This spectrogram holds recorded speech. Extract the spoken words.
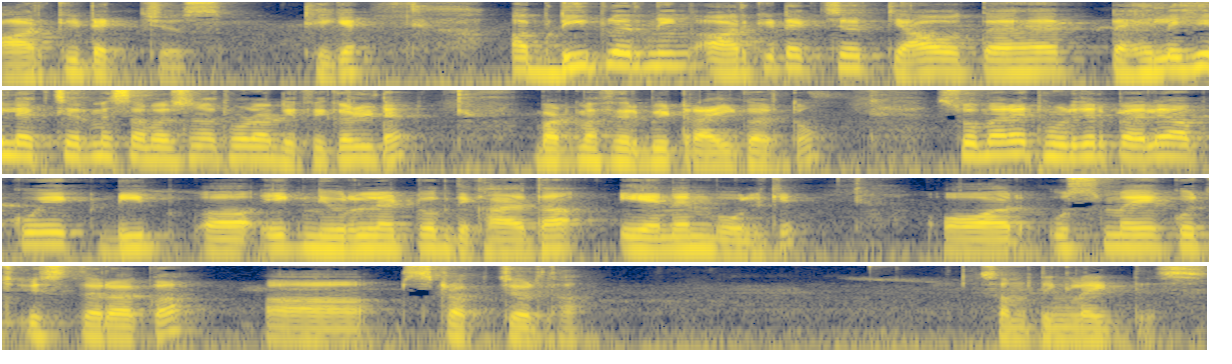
आर्किटेक्चर्स ठीक है? अब डीप लर्निंग आर्किटेक्चर क्या होता है? पहले ही लेक्चर में समझना थोड़ा डिफ़िकल्ट है बट मैं फिर भी ट्राई करता हूँ। सो so, मैंने थोड़ी देर पहले आपको एक डीप एक न्यूरल नेटवर्क दिखाया था ए बोल के और उसमें कुछ इस तरह का स्ट्रक्चर था। समथिंग लाइक दिस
